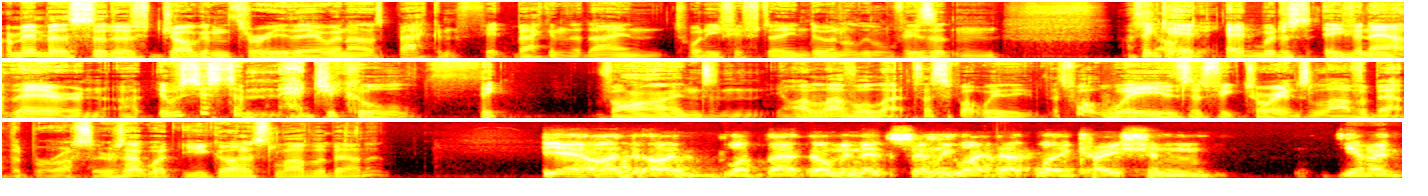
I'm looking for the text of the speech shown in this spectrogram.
I remember sort of jogging through there when I was back and fit back in the day in 2015, doing a little visit, and I think Ed, Shocking. Ed was even out there, and uh, it was just a magical thick vines, and I love all that. That's what we, that's what we as Victorians love about the Barossa. Is that what you guys love about it? Yeah, I'd, I'd love that. I mean, it's certainly like that location, you know, there,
